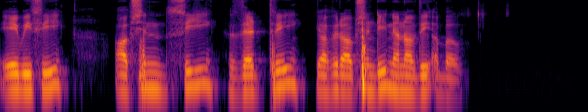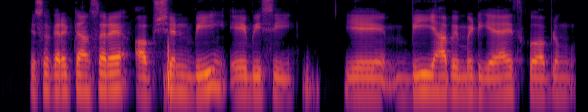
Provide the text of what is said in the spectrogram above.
A B C option C Z three या फिर option D none of the above इसका करेक्ट आंसर है option B A B C ये बी यहाँ पे मिट गया है, इसको आप लोग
